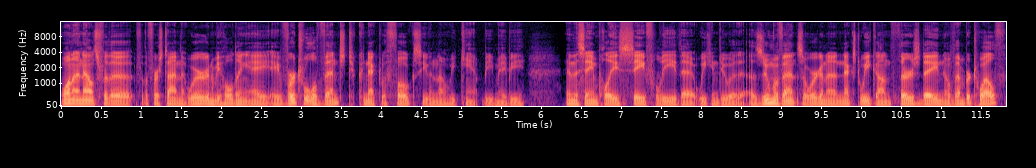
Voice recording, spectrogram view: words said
want to announce for the for the first time that we're going to be holding a, a virtual event to connect with folks, even though we can't be maybe in the same place safely that we can do a, a Zoom event. So we're going to next week on Thursday, November 12th,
